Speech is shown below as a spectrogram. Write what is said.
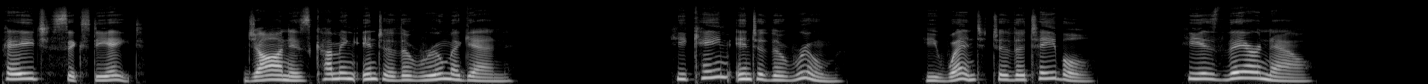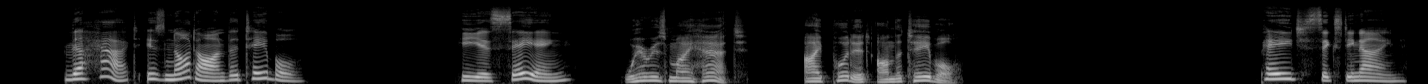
Page 68. John is coming into the room again. He came into the room. He went to the table. He is there now. The hat is not on the table. He is saying, Where is my hat? I put it on the table. Page 69.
